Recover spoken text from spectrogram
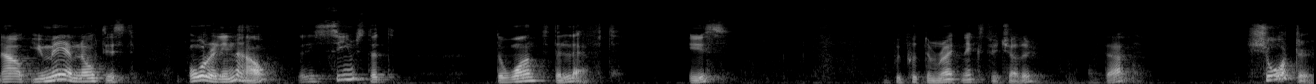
Now, you may have noticed already now it seems that the one to the left is, if we put them right next to each other, like that, shorter.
